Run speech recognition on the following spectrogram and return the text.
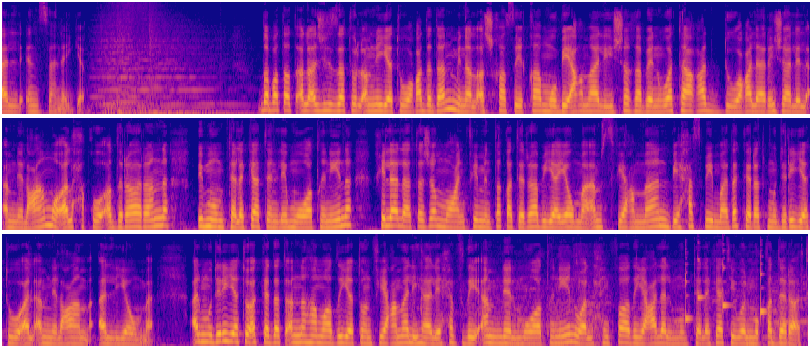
الإنساني. ضبطت الأجهزة الأمنية عددا من الأشخاص قاموا بأعمال شغب وتعدوا على رجال الأمن العام وألحقوا أضرارا بممتلكات لمواطنين خلال تجمع في منطقة الرابية يوم أمس في عمان بحسب ما ذكرت مديرية الأمن العام اليوم. المديرية أكدت أنها ماضية في عملها لحفظ أمن المواطنين والحفاظ على الممتلكات والمقدرات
